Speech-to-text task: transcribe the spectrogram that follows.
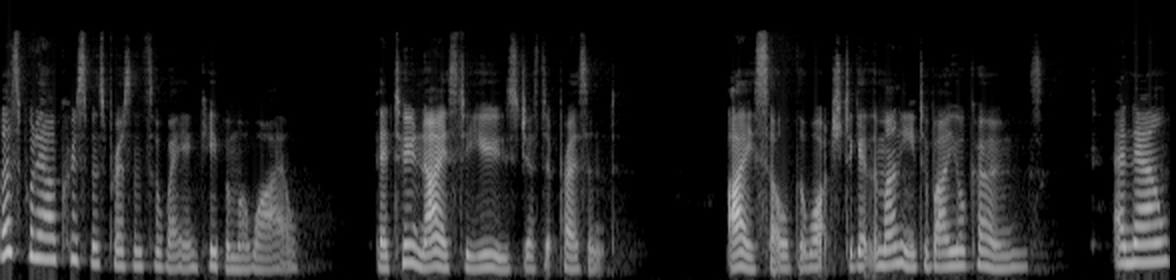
Let's put our Christmas presents away and keep 'em a while. They're too nice to use just at present. I sold the watch to get the money to buy your combs. And now,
